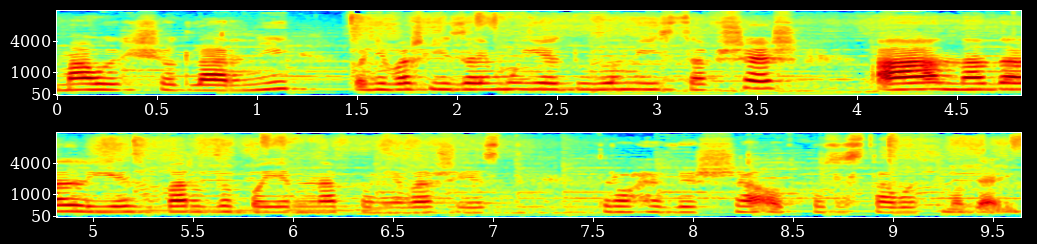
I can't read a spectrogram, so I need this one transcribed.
małych siodlarni, ponieważ nie zajmuje dużo miejsca wszerz, a nadal jest bardzo pojemna, ponieważ jest trochę wyższa od pozostałych modeli.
